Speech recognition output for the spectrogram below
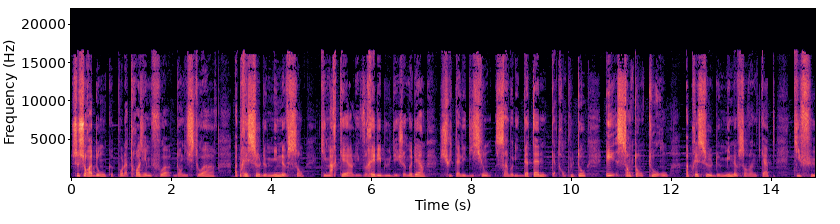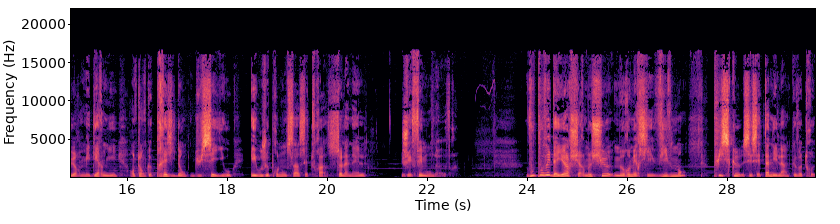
Ce sera donc pour la troisième fois dans l'histoire, après ceux de 1900 qui marquèrent les vrais débuts des Jeux modernes, suite à l'édition symbolique d'Athènes, quatre ans plus tôt, et cent ans tout rond après ceux de 1924, qui furent mes derniers en tant que président du CIO et où je prononça cette phrase solennelle J'ai fait mon œuvre. Vous pouvez d'ailleurs, cher monsieur, me remercier vivement, puisque c'est cette année-là que votre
